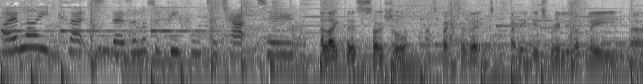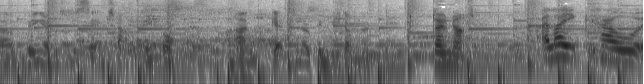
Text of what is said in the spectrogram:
I like that there's a lot of people to chat to. I like the social aspect of it. I think it's really lovely uh, being able to just sit and chat with people and get to know people you don't know. Donut. I like how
